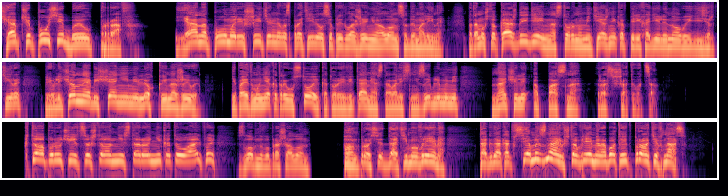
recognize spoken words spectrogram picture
Чапчапуси был прав. Яна Пума решительно воспротивился предложению Алонса де Малины, потому что каждый день на сторону мятежников переходили новые дезертиры, привлеченные обещаниями легкой наживы, и поэтому некоторые устои, которые веками оставались незыблемыми, начали опасно расшатываться. «Кто поручится, что он не сторонник Атуальпы?» — злобно вопрошал он. «Он просит дать ему время, тогда как все мы знаем, что время работает против нас.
